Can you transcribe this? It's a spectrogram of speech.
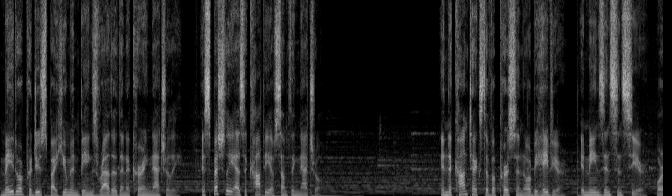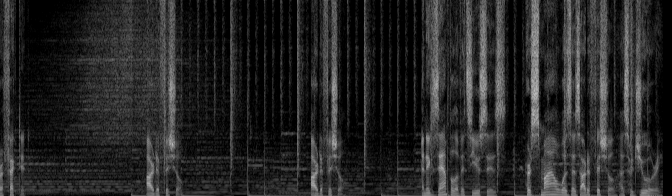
made or produced by human beings rather than occurring naturally, especially as a copy of something natural. In the context of a person or behavior, it means insincere or affected. Artificial. Artificial. An example of its use is her smile was as artificial as her jewelry.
